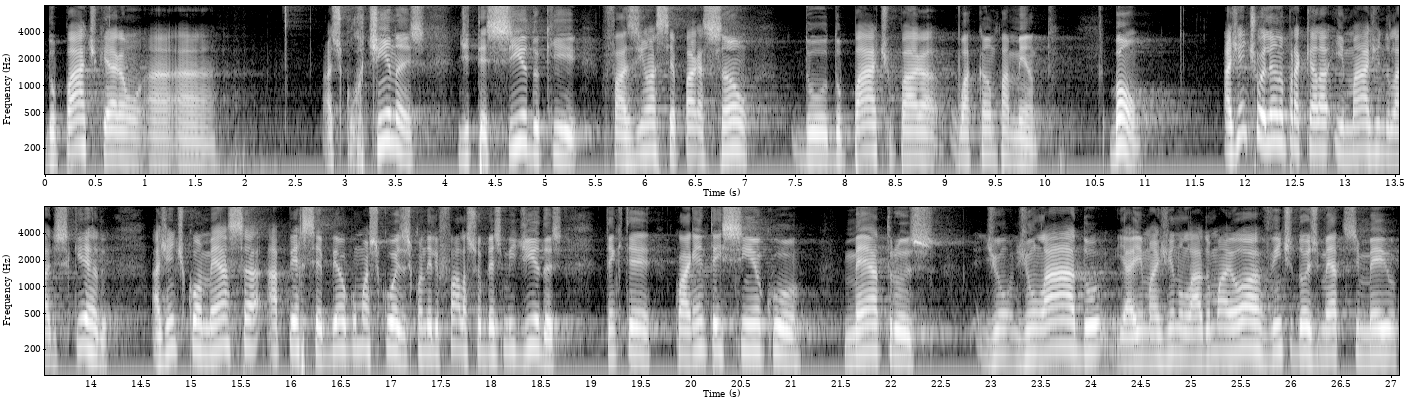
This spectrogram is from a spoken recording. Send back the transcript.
do pátio, que eram a, a, as cortinas de tecido que faziam a separação do, do pátio para o acampamento. Bom, a gente olhando para aquela imagem do lado esquerdo, a gente começa a perceber algumas coisas. Quando ele fala sobre as medidas, tem que ter 45 metros de um, de um lado, e aí imagina o lado maior, 22 metros e meio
